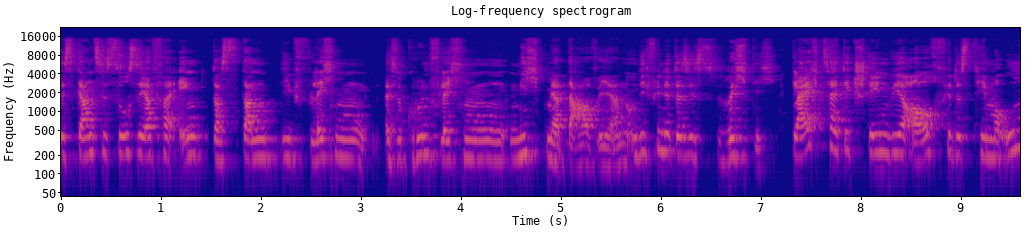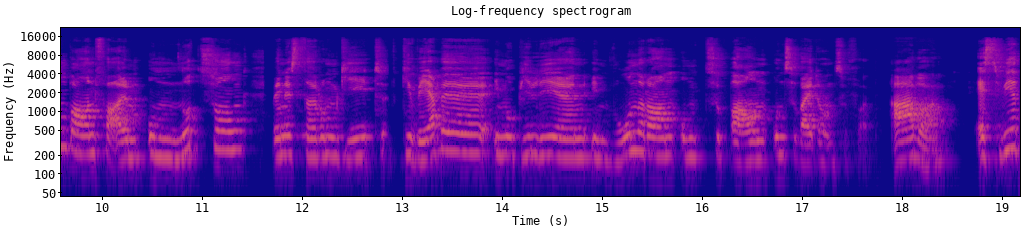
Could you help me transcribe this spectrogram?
das Ganze so sehr verengt, dass dann die Flächen, also Grünflächen nicht mehr da wären. Und ich finde, das ist richtig. Gleichzeitig stehen wir auch für das Thema Umbauen, vor allem Umnutzung, wenn es darum geht, Gewerbeimmobilien in Wohnraum umzubauen und so weiter und so fort. Aber es wird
